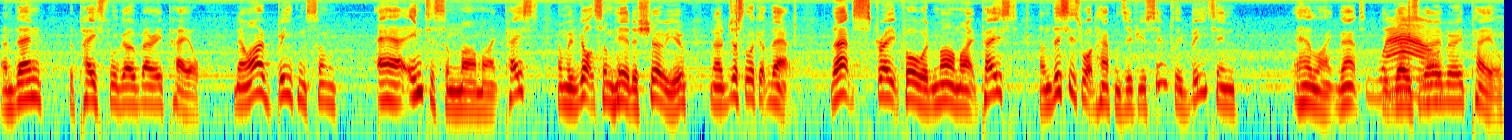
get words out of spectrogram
and then the paste will go very pale. Now I've beaten some air into some Marmite paste and we've got some here to show you. Now just look at that. That's straightforward Marmite paste and this is what happens if you simply beat in air like that. wow. It goes very, very pale.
